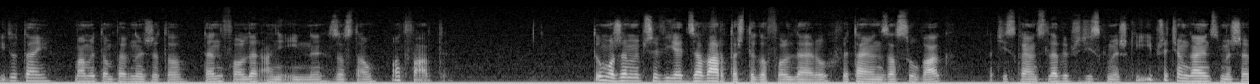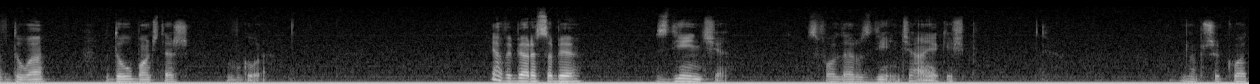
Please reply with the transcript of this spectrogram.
I tutaj mamy tą pewność, że to ten folder, a nie inny został otwarty. Tu możemy przewijać zawartość tego folderu, chwytając za suwak, naciskając lewy przycisk myszki i przeciągając myszę w dół, w dół bądź też w górę. Ja wybiorę sobie zdjęcie z folderu zdjęcia, jakieś na przykład,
